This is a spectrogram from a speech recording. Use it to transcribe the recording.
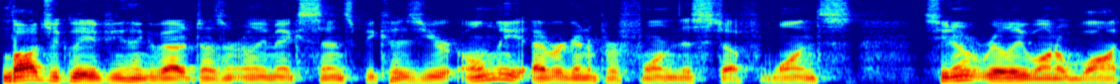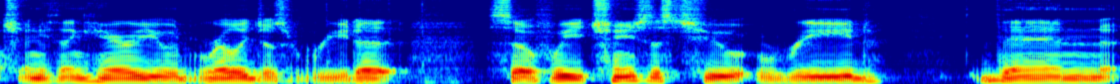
logically, if you think about it, doesn't really make sense because you're only ever going to perform this stuff once. So you don't really want to watch anything here. You would really just read it. So if we change this to read, then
